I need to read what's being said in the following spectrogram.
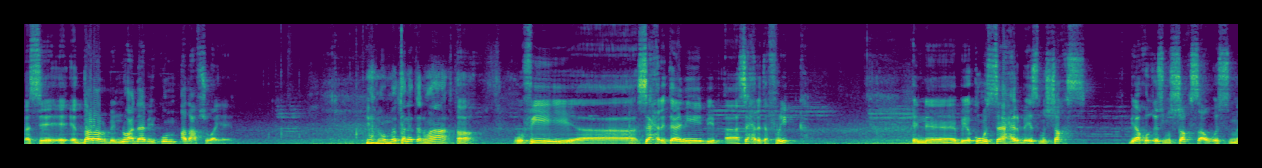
بس الضرر بالنوع ده بيكون أضعف شوية يعني. يعني هم ثلاث أنواع. آه. وفي آه سحر تاني بيبقى سحر تفريق. إن بيقوم الساحر باسم الشخص بياخد اسم الشخص أو اسم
